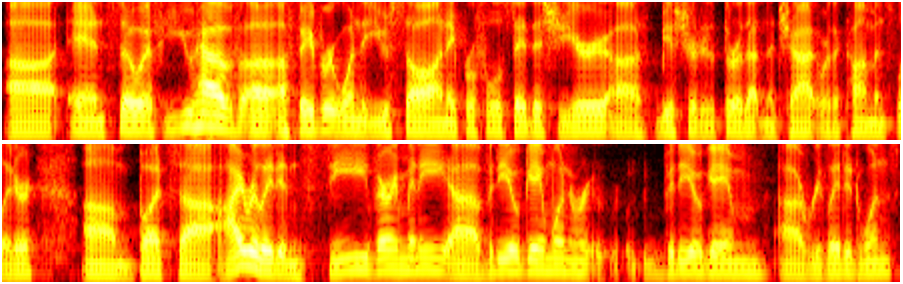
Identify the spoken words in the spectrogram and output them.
Uh, and so if you have a, a, favorite one that you saw on april fool's day this year uh, be sure to throw that in the chat or the comments later. Um, but uh, i really didn't see very many video game one re- video game related ones.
